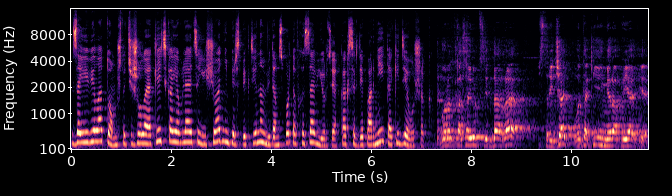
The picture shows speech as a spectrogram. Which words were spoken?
заявил о том, что тяжелая атлетика является еще одним перспективным видом спорта в Хасавюрте, как среди парней, так и девушек. Город Хасавюрт всегда рад встречать вот такие мероприятия.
